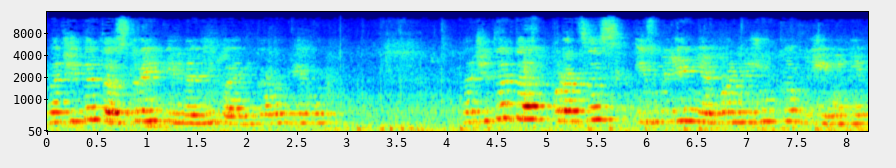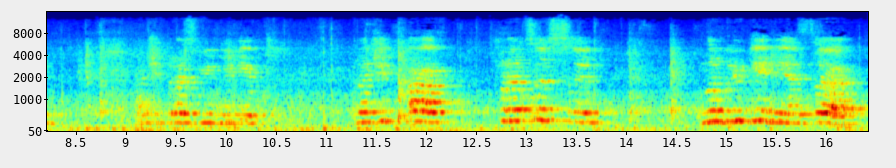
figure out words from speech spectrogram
Значит, это строительная механика, во-первых. Значит, это процесс измерения промежутка времени, значит, разлива рек. Значит, а процессы наблюдения за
